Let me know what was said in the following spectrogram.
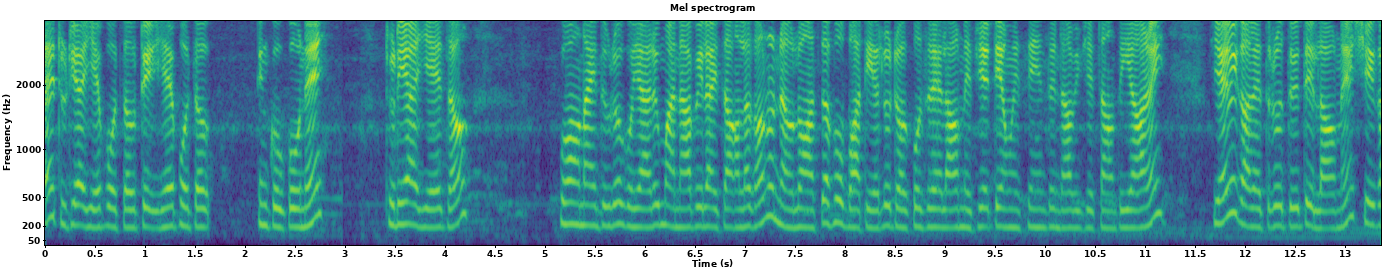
တဲ့ဒုတိယရဲဘော်ချုပ်တေရဲဘော်ချုပ်တင်ကိုကိုနဲ့ဒုတိယရဲချုပ် ဘူအောင်နိုင်သူတို့ကိုရာထူးမှနားပေးလိုက်ကြောင်း၎င်းတို့နှုံလုံးအကြက်ဖို့ပါတီရဲ့လွှတ်တော်ကိုယ်စားလှယ်လောင်းတွေဖြစ်တင်ဝင်စင်းတင်ထားပြီးဖြစ်ကြောင်းသိရတယ်။ရဲတွေကလည်းသူတို့သွေးတစ်လောင်းနဲ့ရှေ့က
